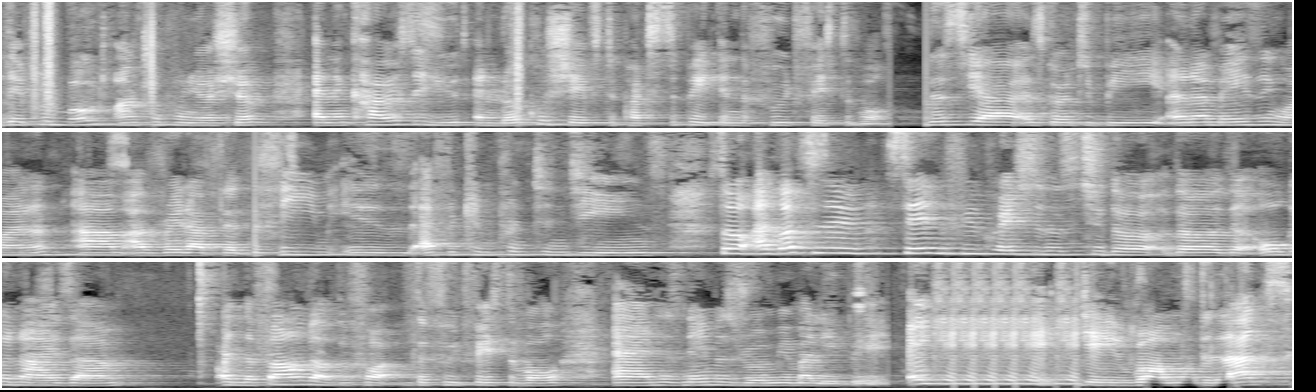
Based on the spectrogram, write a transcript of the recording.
They promote entrepreneurship and encourage the youth and local chefs to participate in the food festival. This year is going to be an amazing one. Um, I've read up that the theme is African print and jeans. So I got to send a few questions to the, the, the organizer and the founder of the, the food festival, and his name is Romeo Malepe, aka Romz Deluxe,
